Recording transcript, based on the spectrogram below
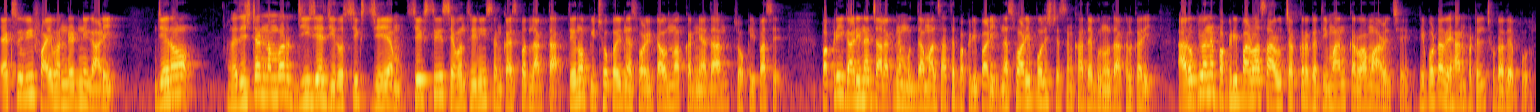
એક્સયુવી ફાઇવ હંડ્રેડની ગાડી, જેનો registered number G J zero six JM six three seven થ્રીની શંકાસ્પદ લાગતા તેનો પીછો કરી નસવાડી ટાઉનમાં કન્યાદાન ચોકી પાસે પકડી ગાડીના ચાલકને મુદ્દામાલ સાથે પકડી પાડી નસવાડી પોલીસ સ્ટેશન ખાતે ગુનો દાખલ કરી. આરોપીઓને પકડી પાડવા સારું ચક્ર ગતિમાન કરવામાં આવેલ છે. રિપોર્ટર રેહાન પટેલ, છોટાઉદેપુર.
